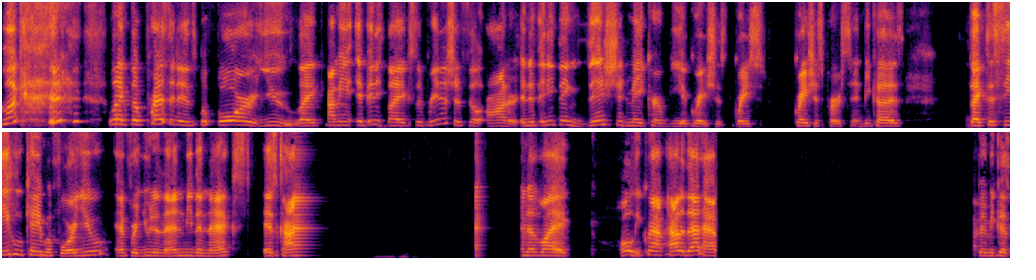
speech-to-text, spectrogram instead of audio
look like the precedents before you. Like, I mean, if any like Sabrina should feel honored. And if anything, this should make her be a gracious, grace, gracious person because like to see who came before you and for you to then be the next is kind of like, holy crap, how did that happen? Because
